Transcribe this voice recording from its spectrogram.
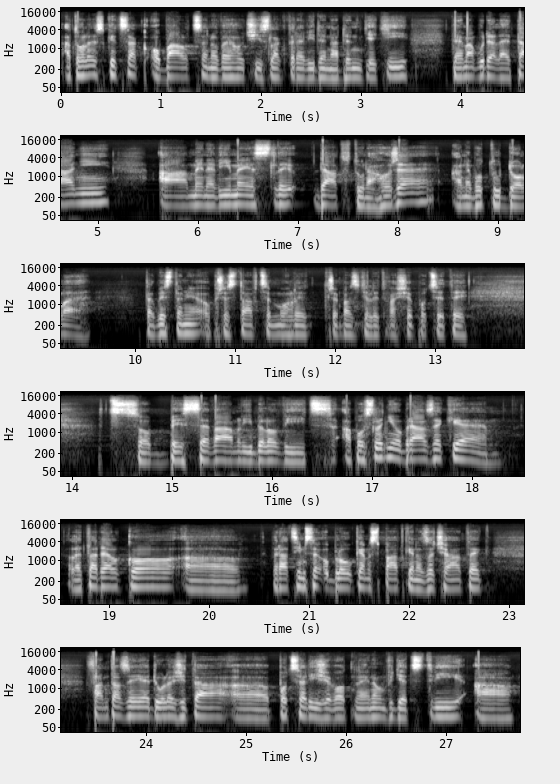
A tohle je skica k obálce nového čísla, které vyjde na Den dětí. Téma bude létání a my nevíme, jestli dát tu nahoře, anebo tu dole. Tak byste mě o přestávce mohli třeba sdělit vaše pocity, co by se vám líbilo víc. A poslední obrázek je letadelko, vracím se obloukem zpátky na začátek. Fantazie je důležitá po celý život, nejenom v dětství a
